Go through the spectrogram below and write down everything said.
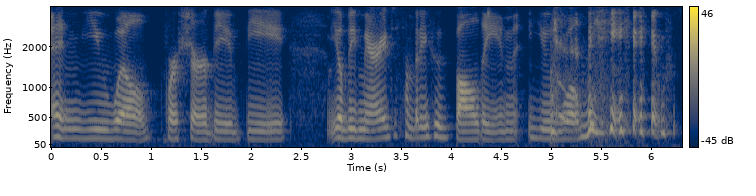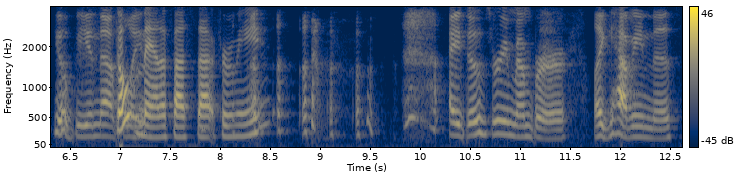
and you will for sure be the. You'll be married to somebody who's balding. You will be. you'll be in that don't place. manifest that for me. I just remember like having this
